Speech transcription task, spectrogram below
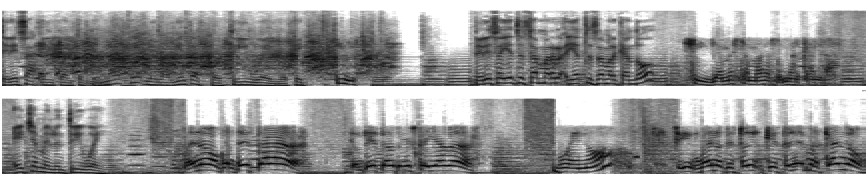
Teresa, en cuanto te marque, me lo avientas por three-way, ¿ok? Sí, Teresa, ¿ya te está, mar- ya te está marcando? sí, ya me está mar- marcando. Échamelo en three-way. Bueno, contesta. Contesta, no te quedes callada. Bueno, Sí, bueno, te estoy, que estoy marcando.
